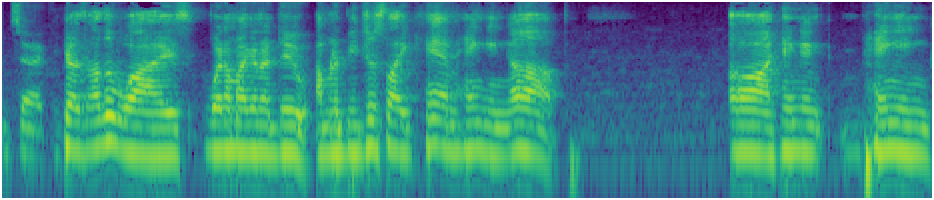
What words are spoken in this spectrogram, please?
Exactly. Because otherwise, what am I going to do? I'm going to be just like him, hanging up, uh, hanging, hanging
